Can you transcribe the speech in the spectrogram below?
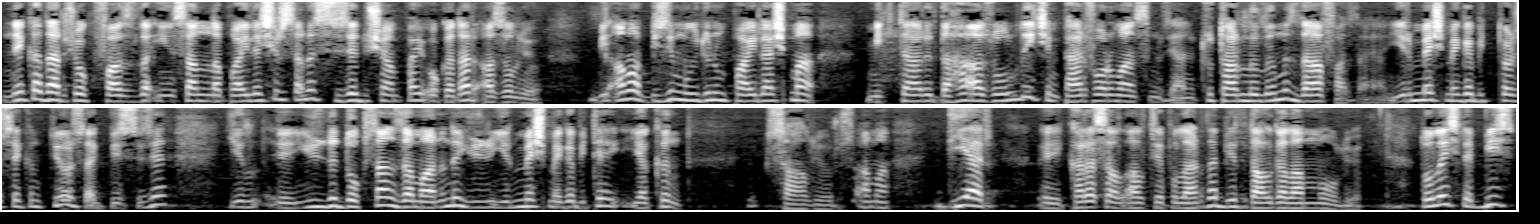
ne kadar çok fazla insanla paylaşırsanız size düşen pay o kadar azalıyor. Bir, ama bizim uydunun paylaşma miktarı daha az olduğu için performansımız yani tutarlılığımız daha fazla. Yani 25 megabit per second diyorsak biz size yıl, e, %90 zamanında 125 megabite yakın sağlıyoruz. Ama diğer e, karasal altyapılarda bir dalgalanma oluyor. Dolayısıyla biz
